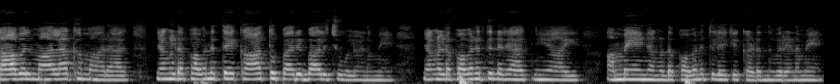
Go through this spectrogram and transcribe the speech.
കാവൽ മാലാഖമാരാൽ ഞങ്ങളുടെ ഭവനത്തെ കാത്തു പരിപാലിച്ചു കൊള്ളണമേ. ഞങ്ങളുടെ ഭവനത്തിന്റെ രാജ്ഞിയായി അമ്മയെ ഞങ്ങളുടെ ഭവനത്തിലേക്ക് കടന്നു വരണമേ.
